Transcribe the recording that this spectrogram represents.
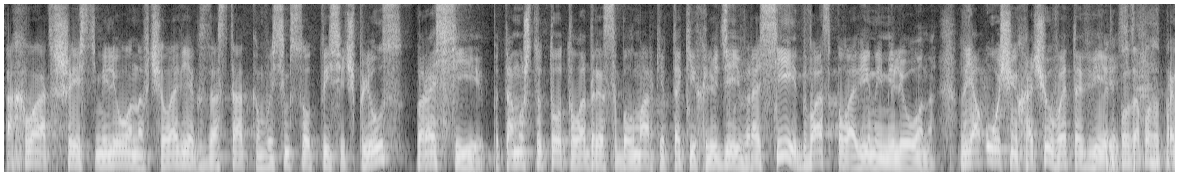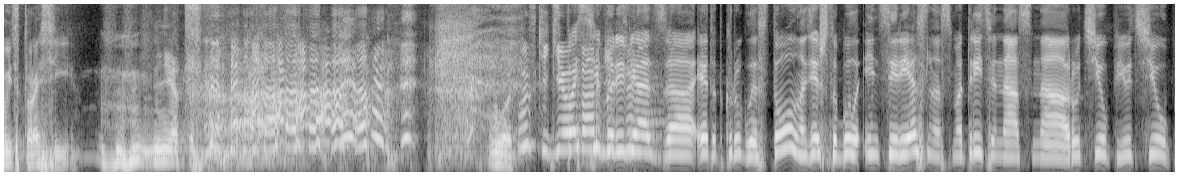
охват в 6 миллионов человек с достатком 800 тысяч плюс по России, потому что total addressable market таких людей в России 2,5 миллиона. Я очень хочу в это верить. Это был запрос от правительства России. Нет. Вот. Спасибо, ребят, за этот круглый стол. Надеюсь, что было интересно. Смотрите нас на Рутюб, YouTube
